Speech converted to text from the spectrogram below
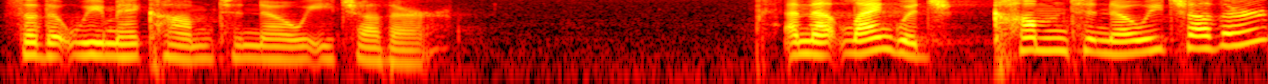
so that we may come to know each other. And that language, come to know each other,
